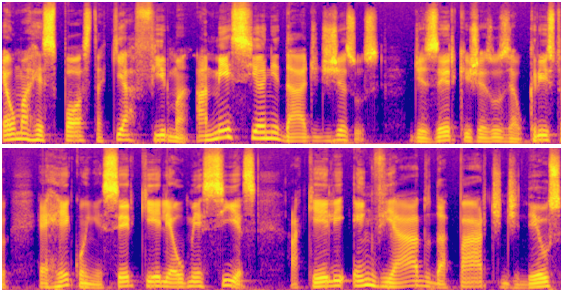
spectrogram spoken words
é uma resposta que afirma a messianidade de Jesus. Dizer que Jesus é o Cristo é reconhecer que ele é o Messias, aquele enviado da parte de Deus,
